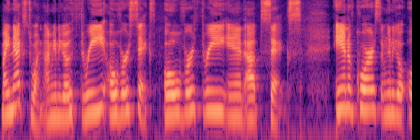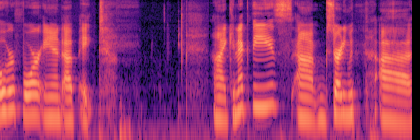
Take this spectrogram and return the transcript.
My next one, I'm going to go 3 over 6, over 3 and up 6. And of course, I'm going to go over 4 and up 8. I connect these, um, starting with... Uh,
